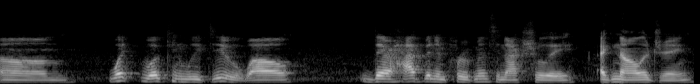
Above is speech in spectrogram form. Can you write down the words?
um, what what can we do? While there have been improvements in actually acknowledging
